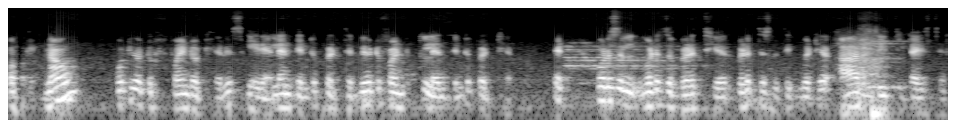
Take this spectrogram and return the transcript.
Okay now what you have to find out here is area length into breadth here. we have to find the length into breadth here. Right? What is the what is the breadth here? Breadth is nothing but here. R d theta is there.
